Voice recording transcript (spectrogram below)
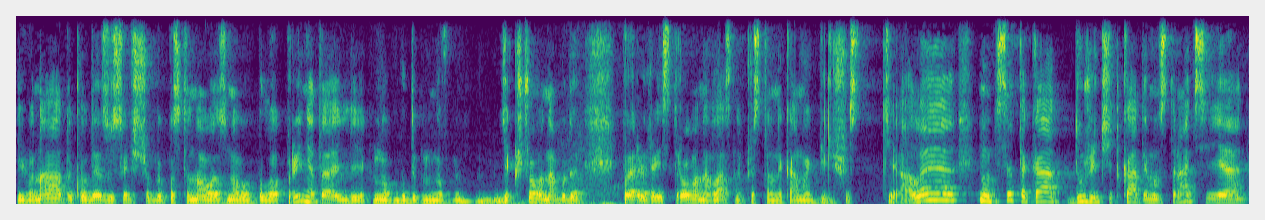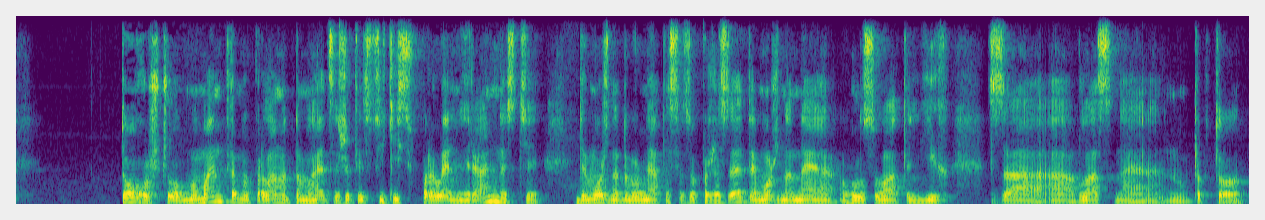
і вона докладе зусиль, щоб постанова знову була прийнята. Ну буде ну, якщо вона буде перереєстрована власне представниками більшості. Ну це така дуже чітка демонстрація. Того, що моментами парламент намагається жити в якійсь паралельній реальності, де можна домовлятися з ОПЖЗ, де можна не голосувати їх за а, власне, ну тобто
